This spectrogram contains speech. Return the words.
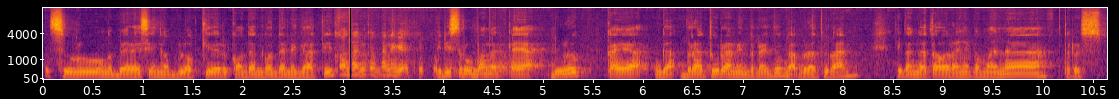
suruh ngeberesin ngeblokir konten-konten negatif Konten-konten negatif. jadi seru banget kayak dulu kayak nggak beraturan internet itu nggak beraturan kita nggak tahu orangnya ke mana terus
